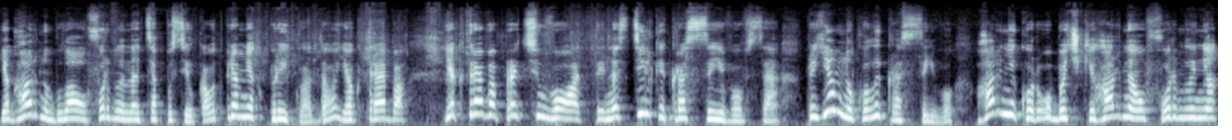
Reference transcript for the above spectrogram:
як гарно була оформлена ця посилка. От прям як приклад, да? як, треба, як треба працювати, настільки красиво все. Приємно, коли красиво. Гарні коробочки, гарне оформлення,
